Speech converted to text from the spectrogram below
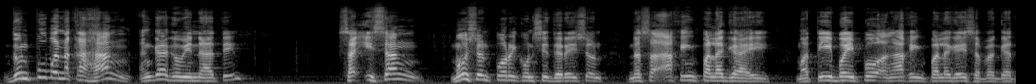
Doon po ba nakahang ang gagawin natin? Sa isang motion for reconsideration na sa aking palagay, matibay po ang aking palagay sapagkat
